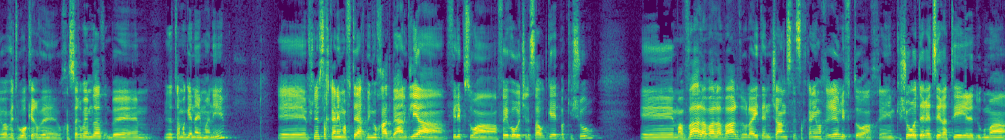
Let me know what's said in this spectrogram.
אוהב את ווקר והוא חסר בעמדת, בעמדת המגן הימני. אה, שני שחקני מפתח, במיוחד באנגליה, פיליפס הוא הפייבוריט של סאוטגייט בקישור. אה, אבל, אבל, אבל, זה אולי ייתן צ'אנס לשחקנים אחרים לפתוח, אה, קישור יותר יצירתי, לדוגמה,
